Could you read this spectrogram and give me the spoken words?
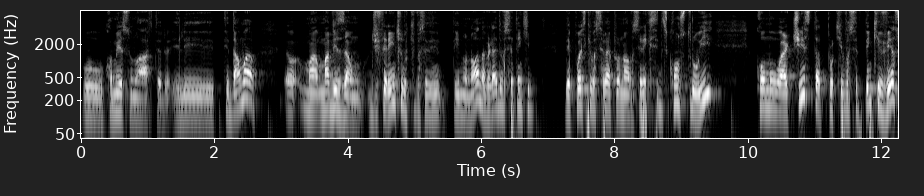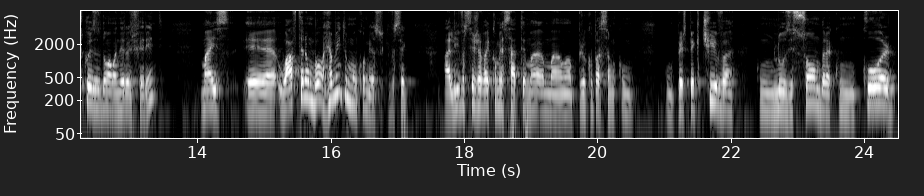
o começo no After. Ele te dá uma, uma, uma visão diferente do que você tem no nó. Na verdade, você tem que, depois que você vai pro nó, você tem que se desconstruir como artista, porque você tem que ver as coisas de uma maneira diferente. Mas é, o After é um bom, realmente um bom começo, que você ali você já vai começar a ter uma, uma, uma preocupação com, com perspectiva, com luz e sombra, com cor,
